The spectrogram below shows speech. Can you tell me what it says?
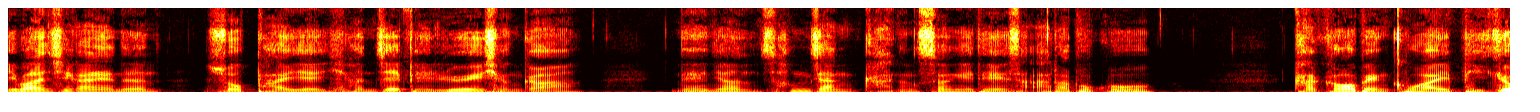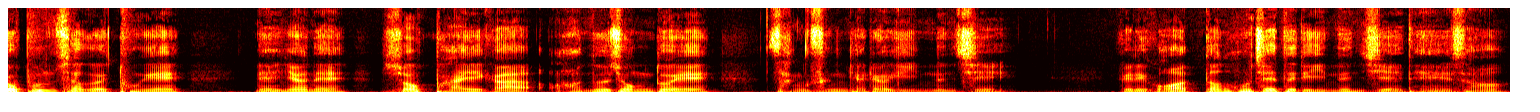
이번 시간에는 소파이의 현재 밸류에이션과 내년 성장 가능성에 대해서 알아보고 카카오뱅크와의 비교 분석을 통해 내년에 소파이가 어느 정도의 상승 여력이 있는지 그리고 어떤 호재들이 있는지에 대해서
